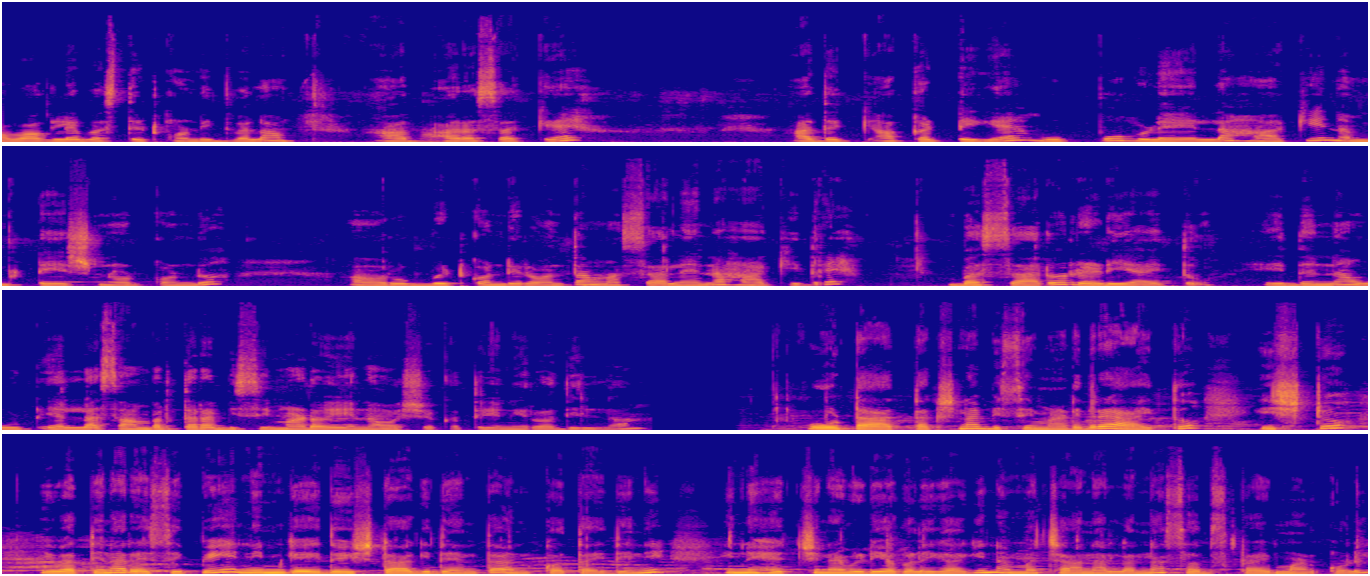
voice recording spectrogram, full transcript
ಆವಾಗಲೇ ಬಸ್ತಿಟ್ಕೊಂಡಿದ್ವಲ್ಲ ಆ ರಸಕ್ಕೆ ಅದಕ್ಕೆ ಆ ಕಟ್ಟಿಗೆ ಉಪ್ಪು, ಹುಳಿ ಎಲ್ಲ ಹಾಕಿ ನಮ್ಗೆ ಟೇಸ್ಟ್ ನೋಡಿಕೊಂಡು ರುಬ್ಬಿಟ್ಕೊಂಡಿರುವಂಥ ಮಸಾಲೆನ ಹಾಕಿದರೆ ಬಸ್ಸಾರು ರೆಡಿ ಆಯಿತು. ಇದನ್ನು ಊಟ, ಎಲ್ಲ ಸಾಂಬಾರು ಥರ ಬಿಸಿ ಮಾಡೋ ಏನು ಅವಶ್ಯಕತೆ ಏನಿರೋದಿಲ್ಲ. ಊಟ ಆದ ತಕ್ಷಣ ಬಿಸಿ ಮಾಡಿದರೆ ಆಯಿತು. ಇಷ್ಟು ಇವತ್ತಿನ ರೆಸಿಪಿ. ನಿಮಗೆ ಇದು ಇಷ್ಟ ಆಗಿದೆ ಅಂತ ಅಂದ್ಕೋತಾ ಇದ್ದೀನಿ. ಇನ್ನು ಹೆಚ್ಚಿನ ವಿಡಿಯೋಗಳಿಗಾಗಿ ನಮ್ಮ ಚಾನಲನ್ನು ಸಬ್ಸ್ಕ್ರೈಬ್ ಮಾಡ್ಕೊಳ್ಳಿ.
